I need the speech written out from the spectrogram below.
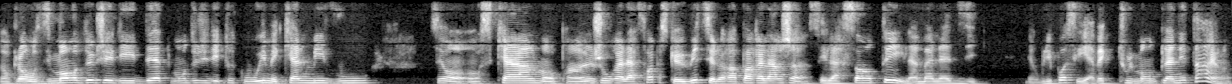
Donc là, on se dit, mon Dieu, que j'ai des dettes, mon Dieu, j'ai des trucs. Oui, mais calmez-vous on, se calme, on prend un jour à la fois parce que 8, c'est le rapport à l'argent, c'est la santé, la maladie. Mais n'oubliez pas, c'est avec tout le monde planétaire.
